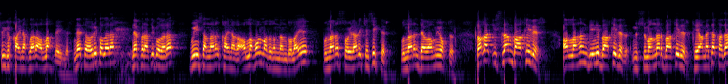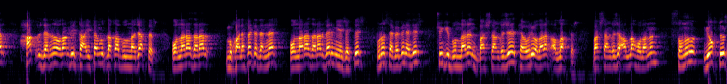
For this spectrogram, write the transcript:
Çünkü kaynakları Allah değildir. Ne teorik olarak ne pratik olarak bu insanların kaynağı Allah olmadığından dolayı bunların soyları kesiktir. Bunların devamı yoktur. Fakat İslam bakidir. Allah'ın dini bakidir. Müslümanlar bakidir. Kıyamete kadar hak üzerine olan bir taife mutlaka bulunacaktır. Onlara zarar, muhalefet edenler onlara zarar vermeyecektir. Bunun sebebi nedir? Çünkü bunların başlangıcı teori olarak Allah'tır. Başlangıcı Allah olanın sonu yoktur.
